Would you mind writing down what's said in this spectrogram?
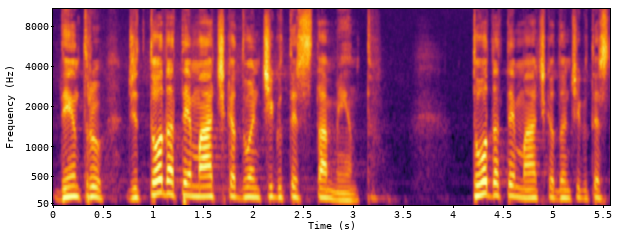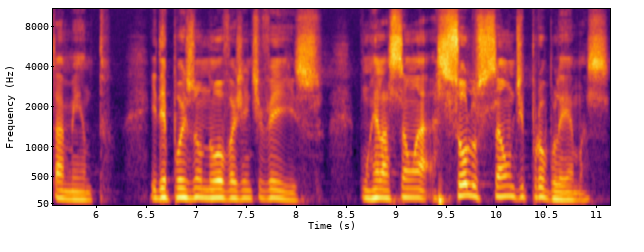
dentro de toda a temática do Antigo Testamento. Toda a temática do Antigo Testamento e depois no Novo a gente vê isso, com relação à solução de problemas.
